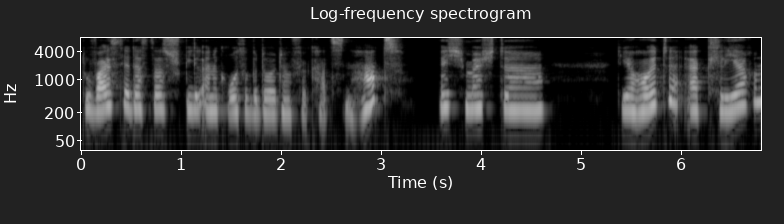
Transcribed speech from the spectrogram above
Du weißt ja, dass das Spiel eine große Bedeutung für Katzen hat. Ich möchte dir heute erklären,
